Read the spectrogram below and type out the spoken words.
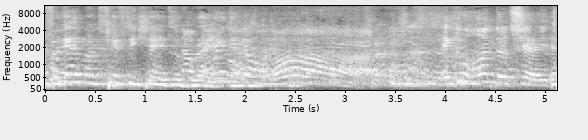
Forget about Fifty Shades of Grey. Ik doe 100 shades.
